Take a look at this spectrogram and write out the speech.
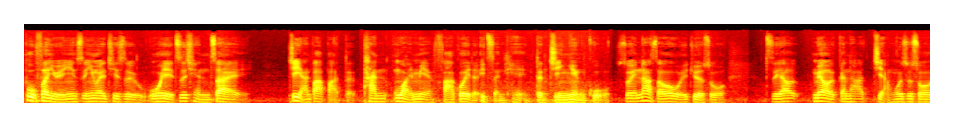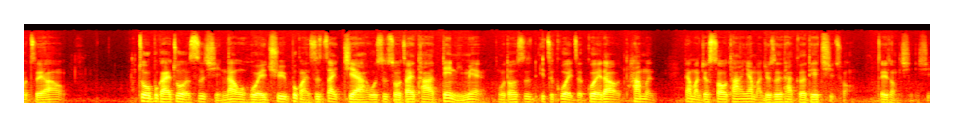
部分原因是因为其实我也之前在既然爸爸的摊外面罚跪了一整天的经验过，所以那时候我就觉得说。只要没有跟他讲，或是说只要做不该做的事情，那我回去，不管是在家，或是说在他店里面，我都是一直跪着，跪到他们要么就收他，要么就是他隔天起床这种情形。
